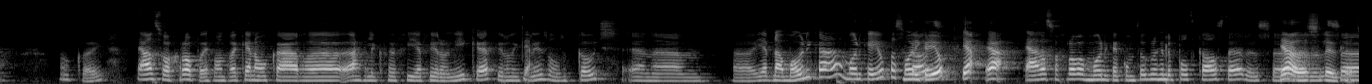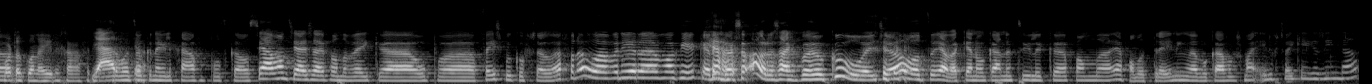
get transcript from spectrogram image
oké. Ja, het is wel grappig, want wij kennen elkaar eh, eigenlijk via Veronique, hè? Veronique Ja. Prins, onze coach. En ehm, eh, je hebt nou Monica, Monica Job als Monika. Job? Ja. Ja, ja, dat is wel grappig. Monica komt ook nog in de podcast, hè? Dus, eh, ja, dat is leuk. eh, dat wordt ook wel een hele gave. Ja, dat wordt ook een hele gave podcast. Ja, want jij zei van de week op Facebook of zo, hè, van oh, wanneer mag ik? En Ja. ik dacht zo, oh, dat is eigenlijk wel heel cool, weet je wel. Want ja, wij kennen elkaar natuurlijk van, ja, van de training. We hebben elkaar volgens mij één of twee keer gezien daar.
